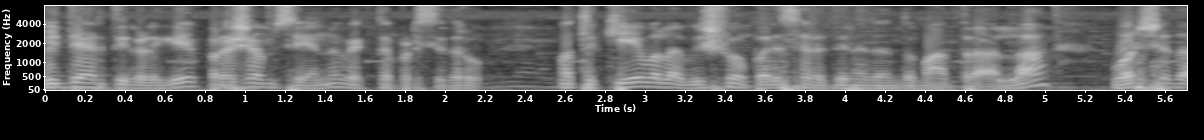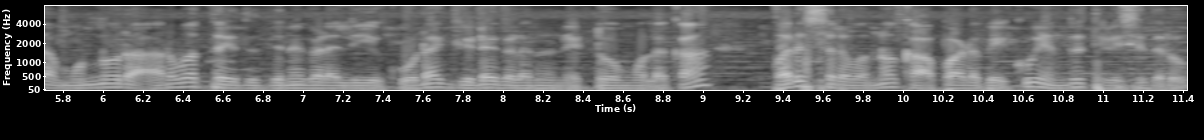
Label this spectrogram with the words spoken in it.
ವಿದ್ಯಾರ್ಥಿಗಳಿಗೆ ಪ್ರಶಂಸೆಯನ್ನು ವ್ಯಕ್ತಪಡಿಸಿದರು. ಮತ್ತು ಕೇವಲ ವಿಶ್ವ ಪರಿಸರ ದಿನದಂದು ಮಾತ್ರ ಅಲ್ಲ, ವರ್ಷದ ಮುನ್ನೂರ ಅರವತ್ತೈದು ದಿನಗಳಲ್ಲಿಯೂ ಕೂಡ ಗಿಡಗಳನ್ನು ನೆಟ್ಟುವ ಮೂಲಕ ಪರಿಸರವನ್ನು ಕಾಪಾಡಬೇಕು ಎಂದು ತಿಳಿಸಿದರು.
